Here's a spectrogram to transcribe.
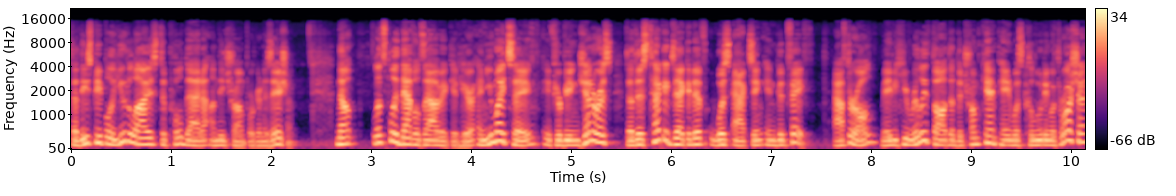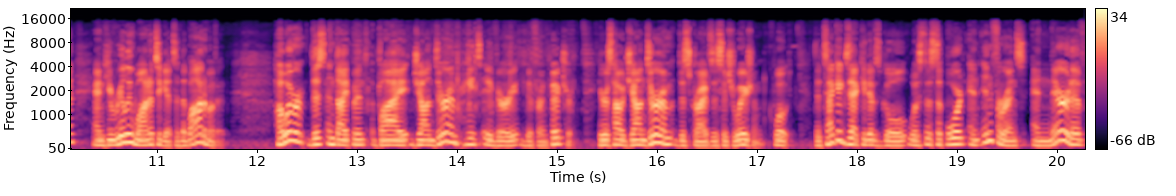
that these people utilized to pull data on the Trump organization. Now, let's play devil's advocate here, and you might say, if you're being generous, that this tech executive was acting in good faith. After all, maybe he really thought that the Trump campaign was colluding with Russia, and he really wanted to get to the bottom of it. However, this indictment by John Durham paints a very different picture. Here's how John Durham describes the situation. Quote, the tech executive's goal was to support an inference and narrative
